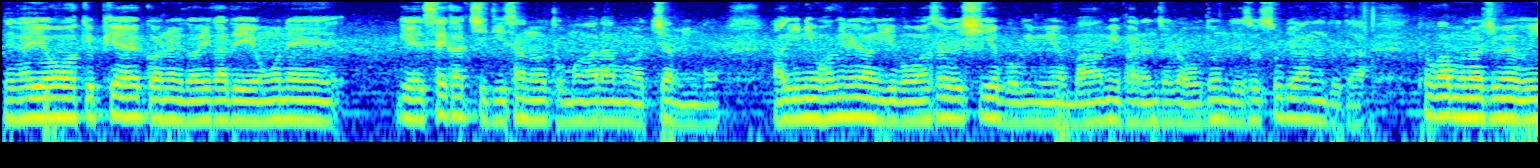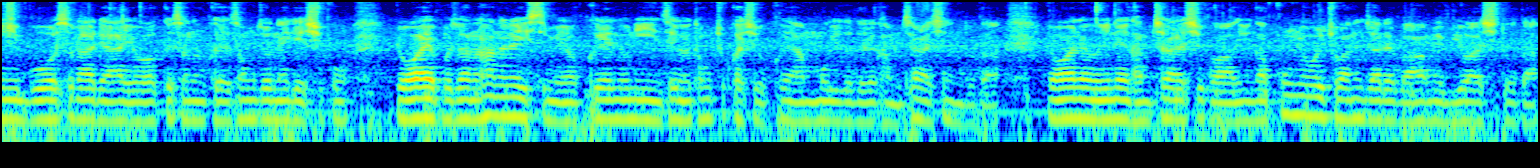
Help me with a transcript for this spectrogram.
내가 여호와께 피할 건을 너희가 내 영혼에 게 새같이 네 산으로 도망하라 하면 어찌함인고 악인이 확인을 당기고 화살을 시에 먹이며 마음이 바른 자를 어두운 데서 쏘려하는도다 터가 무너지면 의인이 무엇을 하랴? 여호와께서는 그의 성전에 계시고 여호와의 보좌는 하늘에 있으며 그의 눈이 인생을 통촉하시고 그의 안목이 그들을 감찰하시는도다. 여호와는 의인을 감찰하시고 악인과 폭력을 좋아하는 자를 마음에 미워하시도다.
